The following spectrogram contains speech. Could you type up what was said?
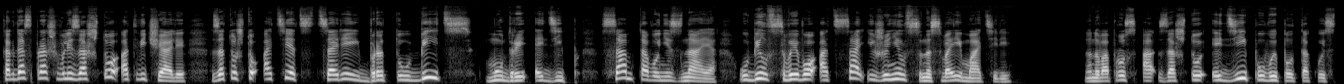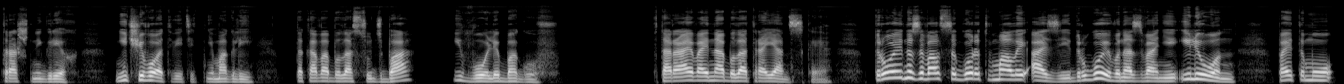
Когда спрашивали за что, отвечали за то, что отец царей братоубийц, мудрый Эдип, сам того не зная, убил своего отца и женился на своей матери. Но на вопрос, а за что Эдипу выпал такой страшный грех, ничего ответить не могли. Такова была судьба и воля богов. Вторая война была троянская. Троя назывался город в Малой Азии, другое его название – Илион, поэтому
